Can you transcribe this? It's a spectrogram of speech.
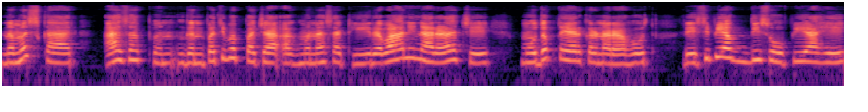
नमस्कार. आज आपण गणपती बाप्पाच्या आगमनासाठी रवा आणि नारळाचे मोदक तयार करणार आहोत. रेसिपी अगदी सोपी आहे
